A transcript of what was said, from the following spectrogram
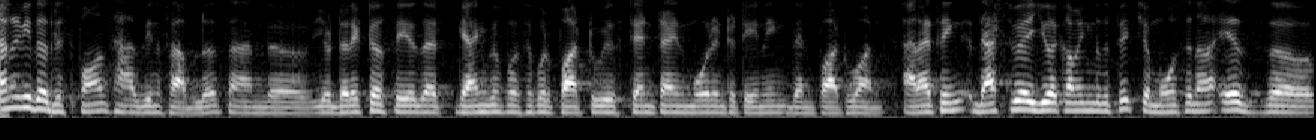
Generally, the response has been fabulous, and uh, your director says that Gangs of Wasseypur Part 2 is 10 times more entertaining than Part 1. And I think that's where you are coming to the picture. Mohsina is uh,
